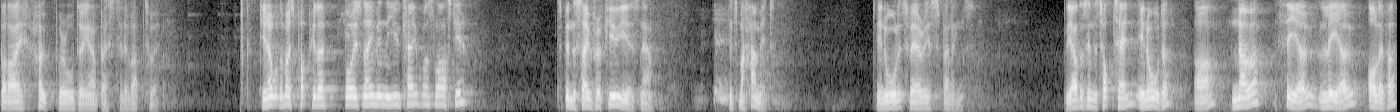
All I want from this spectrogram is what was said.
but I hope we're all doing our best to live up to it. Do you know what the most popular boy's name in the UK was last year? It's been the same for a few years now. It's Mohammed in all its various spellings. The others in the top 10 in order are Noah, Theo, Leo, Oliver,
